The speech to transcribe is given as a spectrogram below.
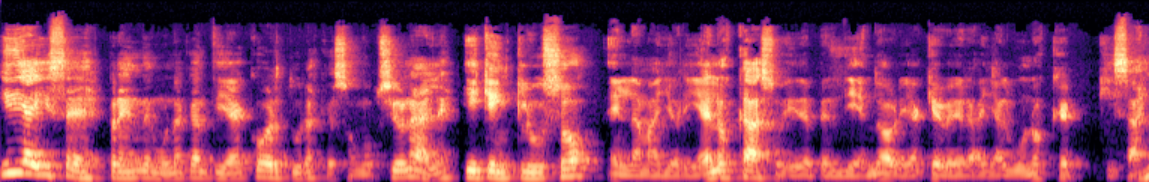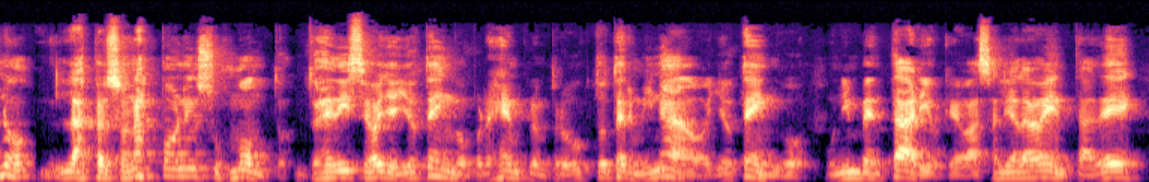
y de ahí se desprenden una cantidad de coberturas que son opcionales y que incluso en la mayoría de los casos, y dependiendo, habría que ver, hay algunos que quizás no, las personas ponen sus montos. Entonces dice, oye, yo tengo, por ejemplo, en producto terminado, yo tengo un inventario que va a salir a la venta de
